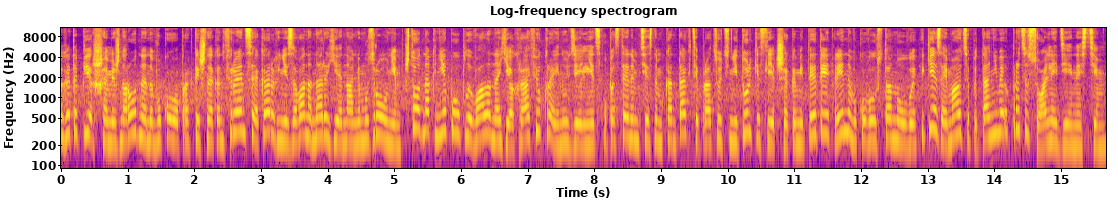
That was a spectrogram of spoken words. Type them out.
Гэта першая міжнародная навукова-практычная канферэнцыя, якая арганізавана на рэгіянальным узроўні, што аднак не паўплывала на геаграфію краін удзельніц. У пастаянным цесным кантакце працуюць не толькі следчыя камітэты, але і навуковыя установы, якія займаюцца пытаннямі працэсуальнай дзейнасці.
